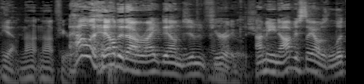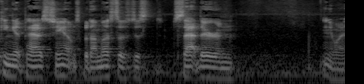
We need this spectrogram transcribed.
Yeah, not not Furyk. How the hell did I write down Jim Furyk? Really sure. I mean, obviously I was looking at past champs, but I must have just sat there and anyway,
